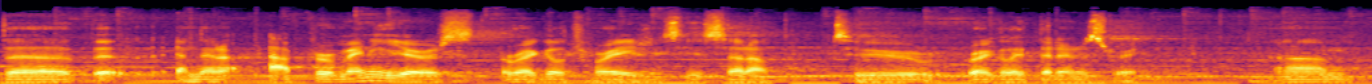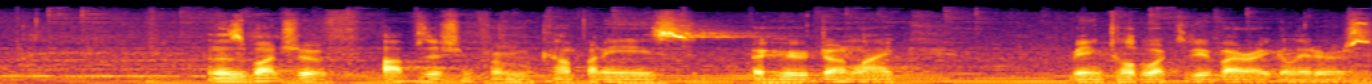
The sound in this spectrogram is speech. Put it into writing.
the, the, and then after many years, a regulatory agency is set up to regulate that industry. Um, and there's a bunch of opposition from companies who don't like being told what to do by regulators.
